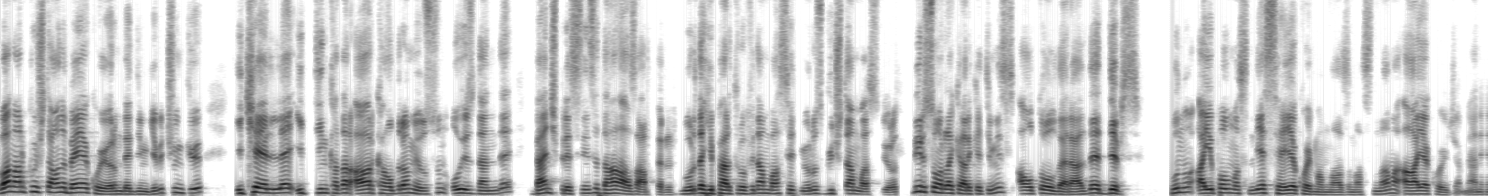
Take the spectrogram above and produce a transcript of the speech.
One arm push down'ı B'ye koyuyorum dediğim gibi. Çünkü iki elle ittiğin kadar ağır kaldıramıyorsun. O yüzden de bench press'inizi daha az arttırır. Burada hipertrofiden bahsetmiyoruz, güçten bahsediyoruz. Bir sonraki hareketimiz altı oldu herhalde. Dips. Bunu ayıp olmasın diye S'ye koymam lazım aslında ama A'ya koyacağım. Yani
